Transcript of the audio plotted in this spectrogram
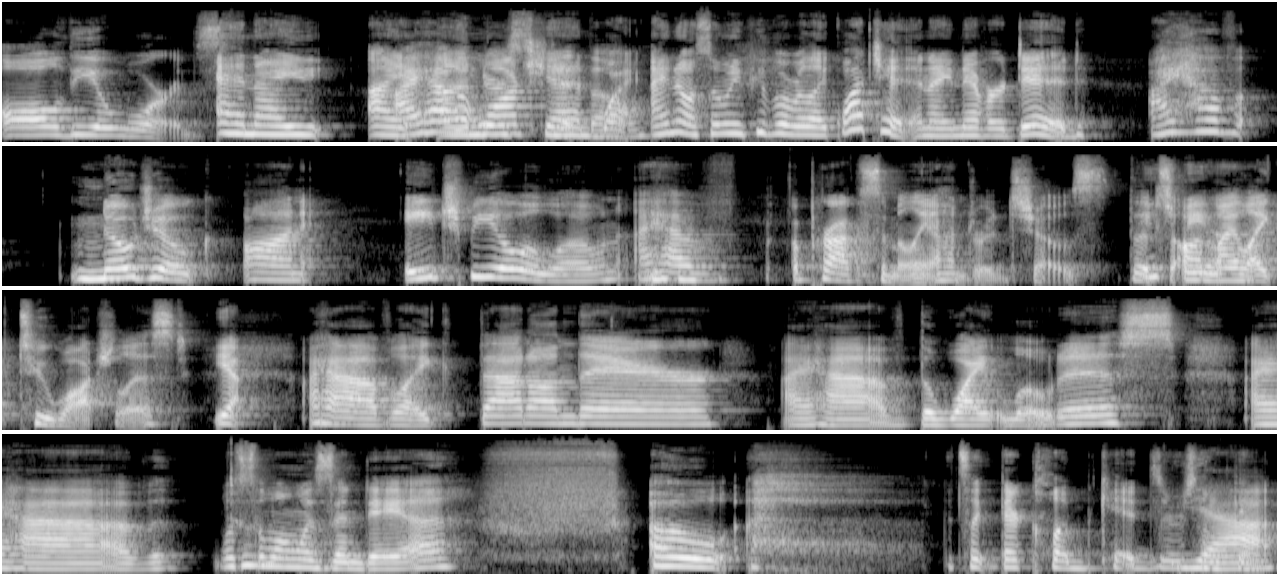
all the awards. and I I, I haven't watched it, though. why. I know so many people were like, watch it, and I never did. I have no joke on HBO alone. Mm-hmm. I have approximately 100 shows that's on my like to watch list. Yeah. I have like that on there. I have The White Lotus. I have what's the one with Zendaya? Oh, it's like they're club kids or something. Yeah,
